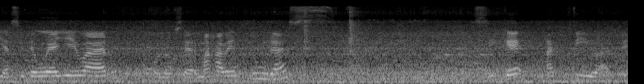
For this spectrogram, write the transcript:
y así te voy a llevar a conocer más aventuras. Así que actívate.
